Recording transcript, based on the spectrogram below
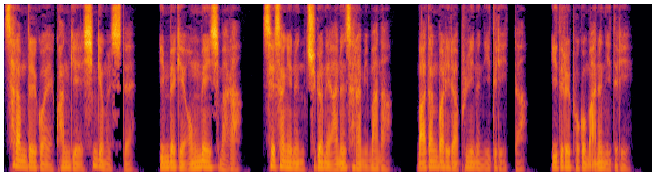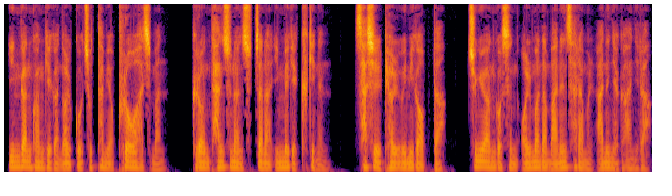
사람들과의 관계에 신경을 쓰되 인맥에 얽매이지 마라. 세상에는 주변에 아는 사람이 많아 마당발이라 불리는 이들이 있다. 이들을 보고 많은 이들이 인간관계가 넓고 좋다며 부러워하지만 그런 단순한 숫자나 인맥의 크기는 사실 별 의미가 없다. 중요한 것은 얼마나 많은 사람을 아느냐가 아니라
